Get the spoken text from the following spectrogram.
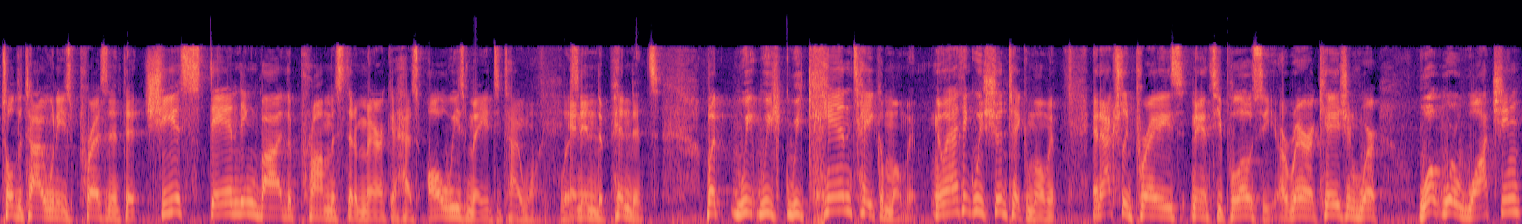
told the Taiwanese president that she is standing by the promise that America has always made to Taiwan Listen. and independence. But we, we, we can take a moment, and I think we should take a moment and actually praise Nancy Pelosi, a rare occasion where what we're watching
